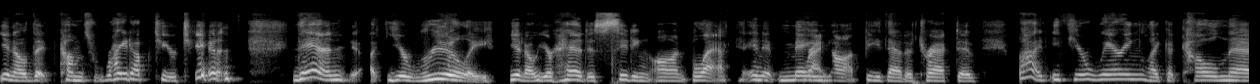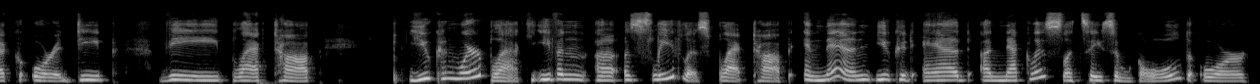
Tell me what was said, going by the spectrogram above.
you know, that comes right up to your chin, then uh, you're really, you know, your head is sitting on black and it may right. not be that attractive. But if you're wearing like a cowl neck or a deep V black top, you can wear black, even a, a, sleeveless black top. And then you could add a necklace, let's say some gold or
